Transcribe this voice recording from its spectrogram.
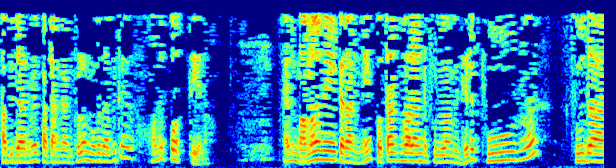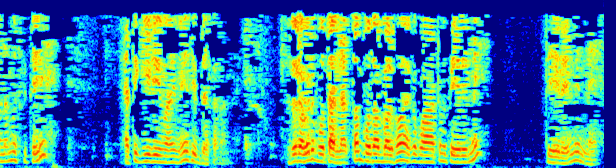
අභිධර්මයේ පටන් ගන්න පුළුවන් මොකද අපිට හොඳ පොත් තියෙනවා. හරි මම මේ කරන්නේ පොතක් බලන්න පුළුවන් විදිහට పూర్ව සූදානම සිතේ ඇති කිරීමයි මේ සිද්ධ කරන්නේ. ඒතර අපිට පොතක් නැත්තම් පොතක් බලපුවම එකපාරටම තේරෙන්නේ තේරෙන්නේ නැහැ.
